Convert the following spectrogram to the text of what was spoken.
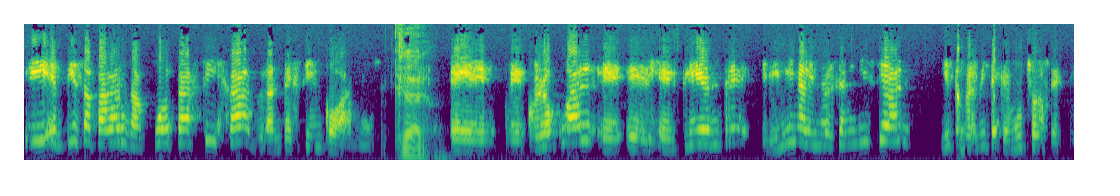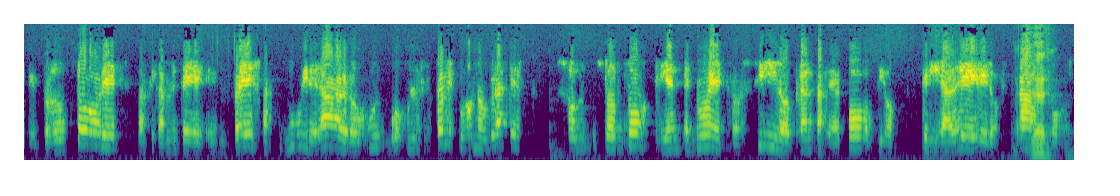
y empieza a pagar una cuota fija durante cinco años. Claro. Eh, eh, con lo cual, eh, el, cliente elimina la inversión inicial y esto permite que muchos este, productores, básicamente empresas muy del agro, los sectores que vos nombraste son, todos clientes nuestros, silo, plantas de acopio, criaderos, campos,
